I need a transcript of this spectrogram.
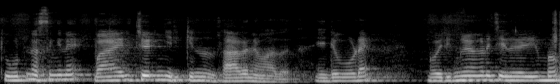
ക്യൂട്ട്നെസ് ഇങ്ങനെ വാരിച്ചൊരിഞ്ഞിരിക്കുന്ന സാധനമാണ് അത്. അതിന്റെ കൂടെ ഒരുങ്ങുക അങ്ങനെ ചെയ്ത് കഴിയുമ്പം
